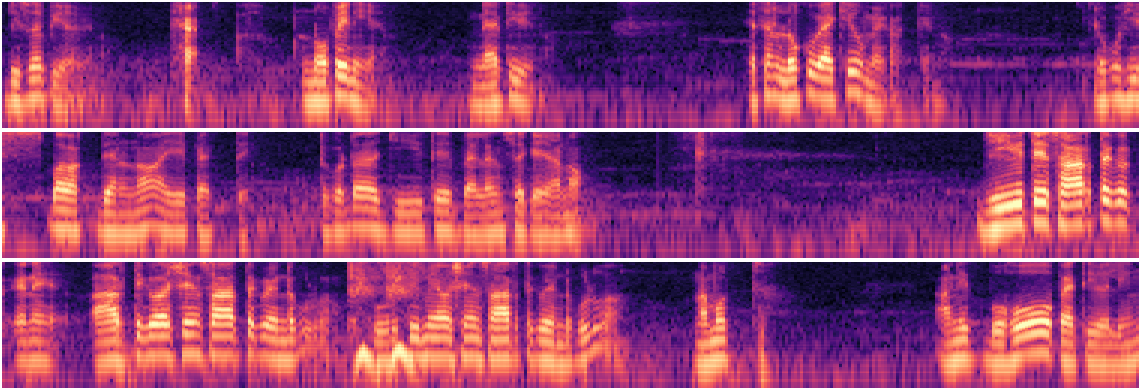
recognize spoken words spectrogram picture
ඩිසපිය වෙන නොපෙනිය නැති වෙන එතන ලොකු වැැකිවුම එකක් එෙන ලොකු හිස් බවක් දැනවා ඒ පැත්තෙන්. එතකොට ජීවිතය බැලන්ස එක යනවා. ජීවිතය සාර්ථක එන ආර්ථික වශයෙන් සාර්ථක වෙන්න පුළුවන්. ෘතිමය වශයෙන් සාර්ථක වෙන්න පුළුවන්. නමුත් අනිත් බොහෝ පැතිවලින්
